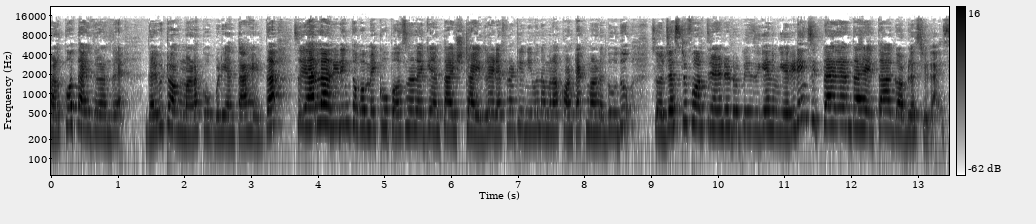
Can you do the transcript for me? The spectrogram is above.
ಕಳ್ಕೊತಾ ಇದ್ರ ಅಂದ್ರೆ ದಯವಿಟ್ಟು ಹಂಗೆ ಮಾಡಕ್ ಹೋಗ್ಬಿಡಿ ಅಂತ ಹೇಳ್ತಾ. ಸೊ ಯಾರೆಲ್ಲ ರೀಡಿಂಗ್ ತಗೋಬೇಕು ಪರ್ಸನಲ್ ಆಗಿ ಅಂತ ಇಷ್ಟ ಇದ್ರೆ ಡೆಫಿನೆಟ್ಲಿ ನೀವು ನಮ್ಮನ್ನ ಕಾಂಟ್ಯಾಕ್ಟ್ ಮಾಡಬಹುದು so just for three hundred ರುಪೀಸ್ಗೆ ನಿಮಗೆ ರೀಡಿಂಗ್ ಸಿಗ್ತಾ ಇದೆ ಅಂತ ಹೇಳ್ತಾ. ಗಾಡ್ ಬ್ಲೆಸ್ ಯು ಗೈಸ್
